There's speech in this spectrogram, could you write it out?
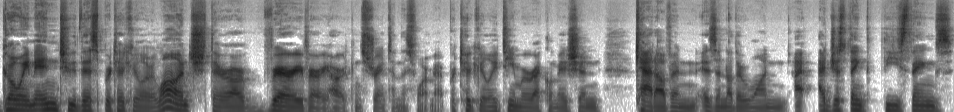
going into this particular launch, there are very, very hard constraints in this format, particularly Temur Reclamation. Cat Oven is another one. I, I just think these things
